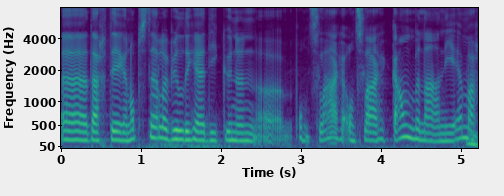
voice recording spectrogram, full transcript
eh daar tegenop stellen. Wilde jij die kunnen eh, ontslagen? Ontslagen kan bijna niet, hè, maar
